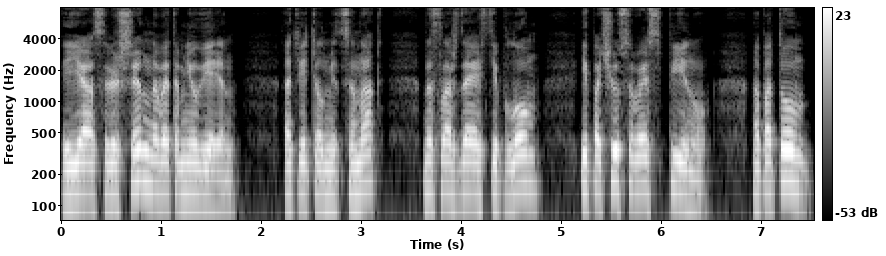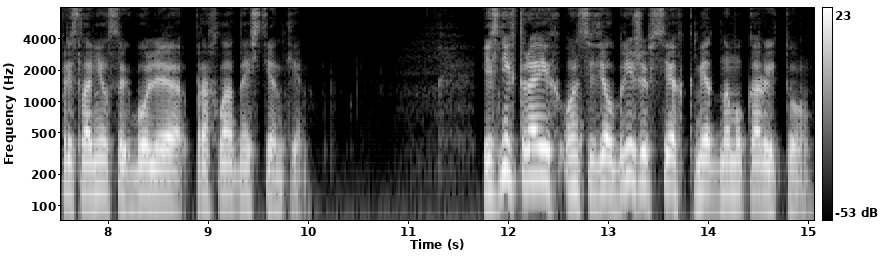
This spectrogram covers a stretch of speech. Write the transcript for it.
«И я совершенно в этом не уверен», — ответил меценат, наслаждаясь теплом и почувствуя спину, а потом прислонился к более прохладной стенке. Из них троих он сидел ближе всех к медному корыту,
